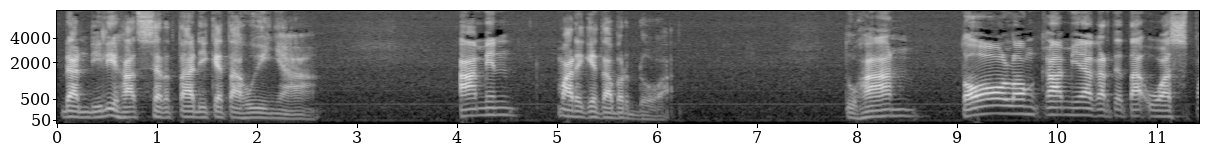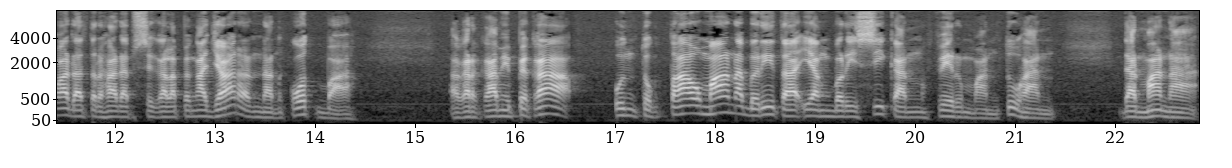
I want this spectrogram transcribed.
dan dilihat serta diketahuinya. Amin. Mari kita berdoa. Tuhan, tolong kami agar tetap waspada terhadap segala pengajaran dan khotbah, agar kami peka untuk tahu mana berita yang berisikan firman Tuhan dan mana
